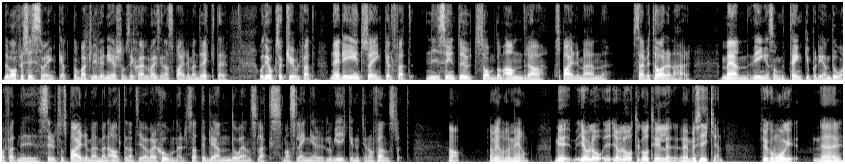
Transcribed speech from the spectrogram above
det var precis så enkelt. De bara kliver ner som sig själva i sina Spiderman-dräkter. Och det är också kul för att, nej det är inte så enkelt för att ni ser inte ut som de andra Spiderman-servitörerna här. Men det är ingen som tänker på det ändå för att ni ser ut som Spiderman men alternativa versioner. Så att det blir ändå en slags, man slänger logiken ut genom fönstret. Ja, ja jag håller med om. Men jag vill, jag vill återgå till eh, musiken. För jag kommer ihåg när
